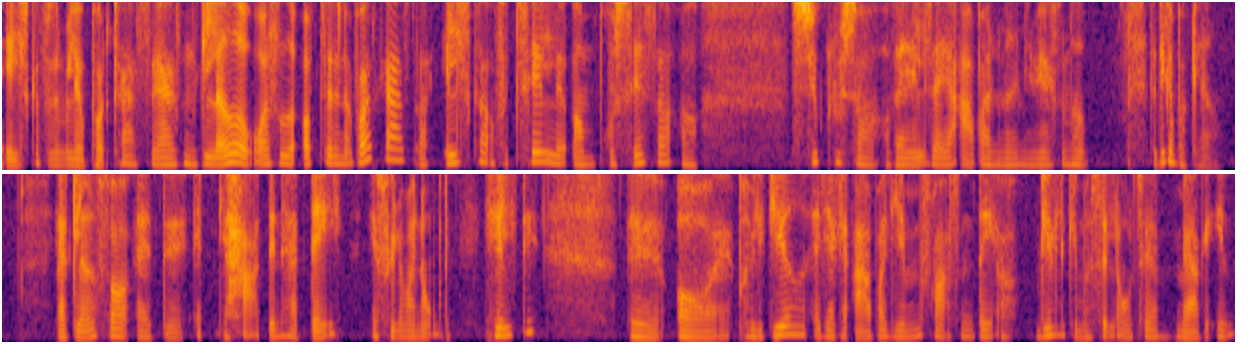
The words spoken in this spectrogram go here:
Jeg elsker for eksempel at lave podcast, så jeg er sådan glad over at sidde og optage den her podcast, og elsker at fortælle om processer og cykluser og hvad det ellers er, jeg arbejder med i min virksomhed. Så det gør mig glad. Jeg er glad for, at, øh, at jeg har den her dag. Jeg føler mig enormt heldig øh, og privilegeret, at jeg kan arbejde hjemmefra sådan en dag og virkelig give mig selv lov til at mærke ind.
